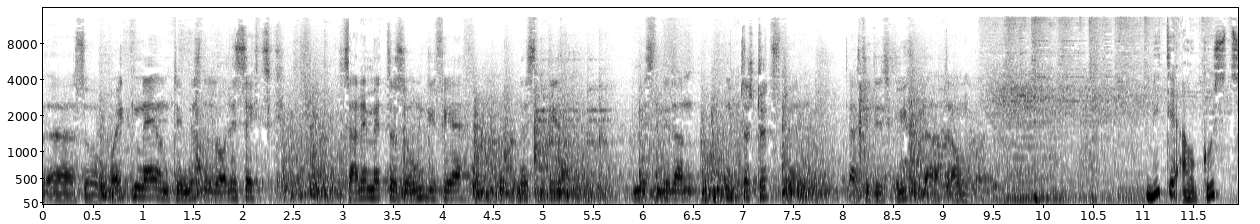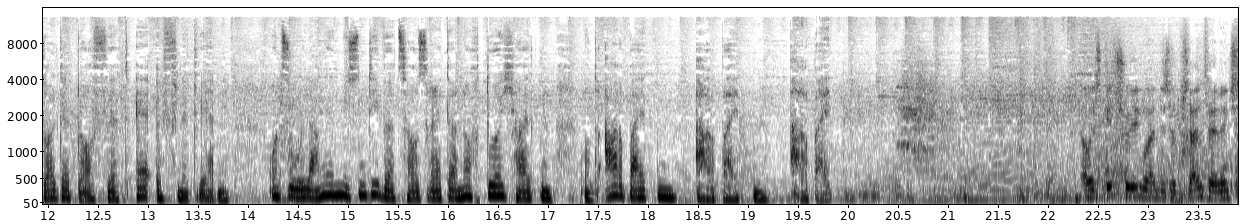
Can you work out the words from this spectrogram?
äh, so Balken rein und die müssen da alle 60 cm so ungefähr müssen die, müssen die dann unterstützt werden, dass die das Gewicht da tragen. Mitte August soll der Dorfwirt eröffnet werden. Und so lange müssen die Wirtshausretter noch durchhalten und arbeiten, arbeiten, arbeiten. Aber es geht schon irgendwann die Substanz, weil wenn du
